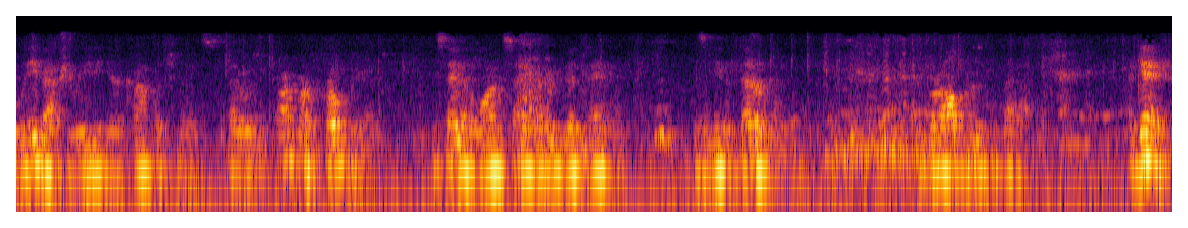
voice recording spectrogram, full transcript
believe after reading your accomplishments that it would be far more appropriate to say that alongside every good man is an even better woman. We're all proof of that. Again,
